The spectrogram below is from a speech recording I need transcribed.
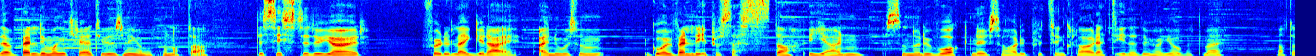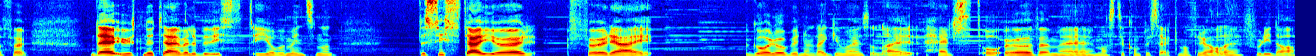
Det er veldig mange kreative som jobber på natta. Det siste du gjør før du legger deg, er noe som går veldig i prosess da, i hjernen. Så når du våkner, så har du plutselig en klarhet i det du har jobbet med natta før. Det utnytter jeg veldig bevisst i jobben min. sånn at det siste jeg gjør før jeg går og begynner å legge meg, sånn, er helst å øve med masse kompliserte materiale. Fordi da,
